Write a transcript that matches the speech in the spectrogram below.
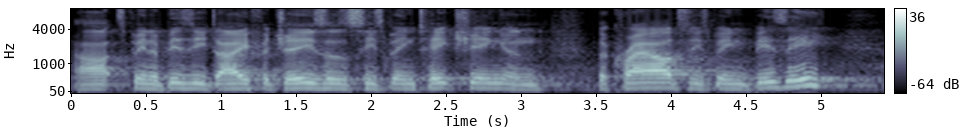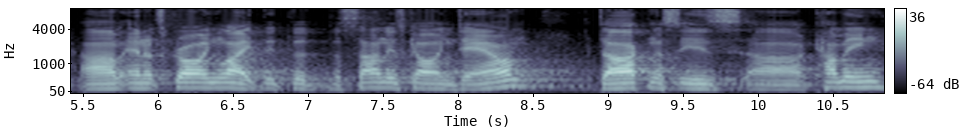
Uh, it's been a busy day for Jesus. He's been teaching, and the crowds, he's been busy, um, and it's growing late. The, the, the, sun is going down, darkness is uh, coming,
